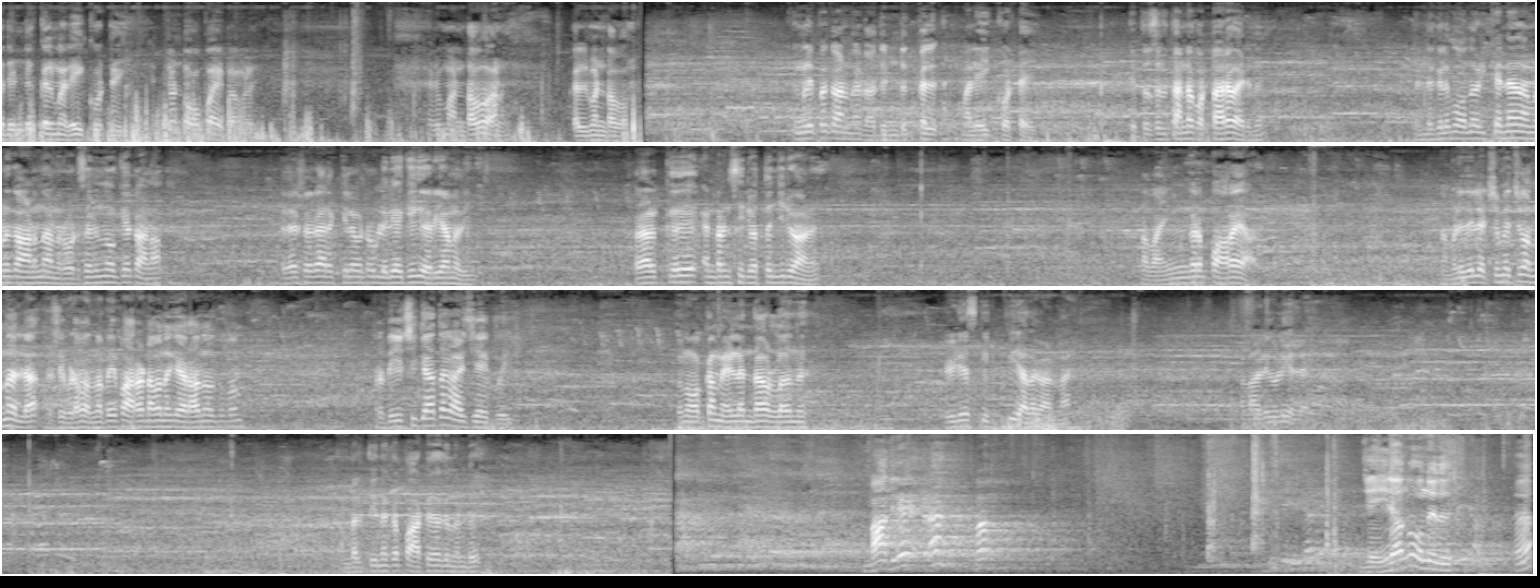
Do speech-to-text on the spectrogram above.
കാണുന്നേരം ദിണ്ടുക്കൽ മലയിക്കോട്ടെ. ഏറ്റവും ടോപ്പായിട്ടോ നമ്മൾ ഒരു മണ്ഡപമാണ് കൽമണ്ഡപം. നിങ്ങളിപ്പോൾ കാണുന്നുണ്ടോ ദിണ്ടുക്കൽ മലയിക്കോട്ടെ. ടിപ്പു സുൽത്താന്റെ കൊട്ടാരമായിരുന്നു. ദിണ്ടുക്കൽ പോകുന്ന വഴിക്ക് തന്നെ നമ്മൾ കാണുന്നതാണ്. റോഡ് സൈഡിൽ നോക്കിയാൽ കാണാം. ഏകദേശം ഒരു അര കിലോമീറ്റർ ഉള്ളിലേക്ക് കയറിയാൽ മതി. ഒരാൾക്ക് എൻട്രൻസ് ഇരുപത്തഞ്ച് രൂപ ആണ് ഭയങ്കര പാറയാണ് നമ്മളിത് ലക്ഷ്യം വെച്ച് വന്നതല്ല. പക്ഷെ ഇവിടെ വന്നപ്പോൾ ഈ പാറ ഉണ്ടാവുന്ന കയറാൻ നോക്കുമ്പം പ്രതീക്ഷിക്കാത്ത കാഴ്ചയായി പോയി അപ്പോൾ നോക്കാം മേളിൽ എന്താ ഉള്ളതെന്ന്. വീഡിയോ സ്കിപ്പ് ചെയ്യാതെ കാണണേ. അത് അടിപൊളിയല്ലേ? അമ്പലത്തിൽ നിന്നൊക്കെ പാട്ട് കേൾക്കുന്നുണ്ട്. ബാ അതിലേ എടാ ജയിലാന്ന് തോന്നിയത്. ഏ?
